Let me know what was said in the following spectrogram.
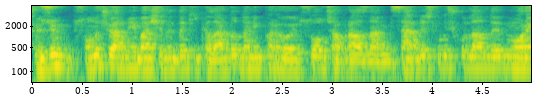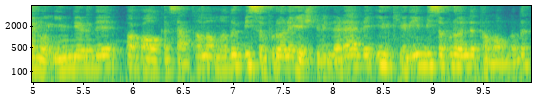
çözüm sonuç vermeye başladığı dakikalarda Dani Parejo sol çaprazdan bir serbest vuruş kullandı. Moreno indirdi. Paco Alcacer tamamladı. 1-0 öne geçti Villarreal ve ilk yarıyı 1-0 önde tamamladı.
